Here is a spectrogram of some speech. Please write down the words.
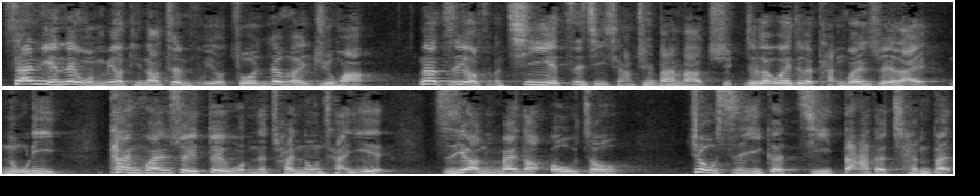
三年内我们没有听到政府有说任何一句话，那只有什么企业自己想去办法去这个为这个碳关税来努力。碳关税对我们的传统产业，只要你卖到欧洲，就是一个极大的成本。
